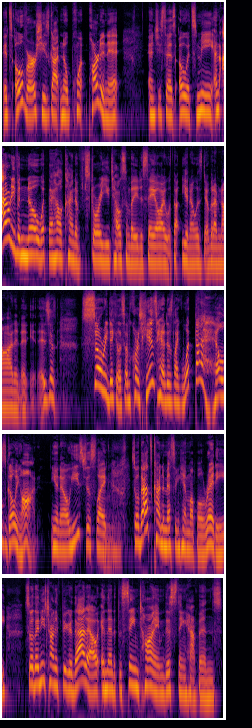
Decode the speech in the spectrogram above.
it's over, she's got no point, part in it. And she says, "Oh, it's me." And I don't even know what the hell kind of story you tell somebody to say, "Oh, I thought, you know, was dead, but I'm not." And it, it's just so ridiculous. And of course, his head is like, "What the hell's going on?" You know, he's just like, mm. so that's kind of messing him up already. So then he's trying to figure that out. And then at the same time, this thing happens,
